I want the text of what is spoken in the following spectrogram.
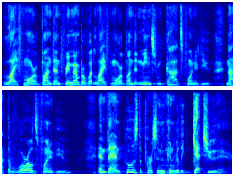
life more abundant, remember what life more abundant means from God's point of view, not the world's point of view. And then who's the person who can really get you there?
